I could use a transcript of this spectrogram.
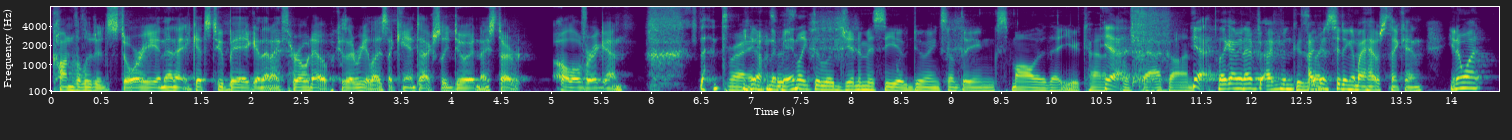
convoluted story. And then it gets too big and then I throw it out because I realize I can't actually do it and I start all over again. That- Right. You know so I mean? it's like the legitimacy of doing something smaller that you kind of Yeah. push back on. Yeah, like I mean, I've I've been I've been sitting in my house thinking, you know what?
